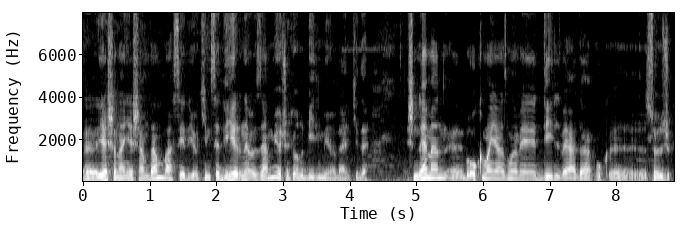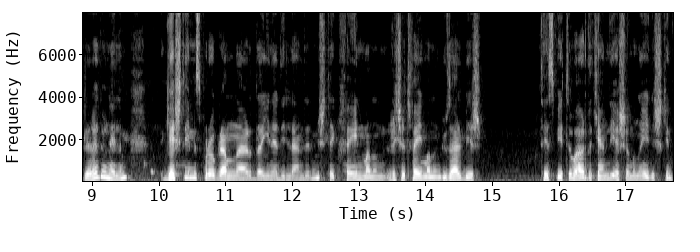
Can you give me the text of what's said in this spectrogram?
e, yaşanan yaşamdan bahsediyor. Kimse diğerine özenmiyor çünkü onu bilmiyor belki de. Şimdi hemen e, bu okuma yazma ve dil veya da e, sözcüklere dönelim. Geçtiğimiz programlarda yine dillendirmiştik. Feynman'ın, Richard Feynman'ın güzel bir tespiti vardı kendi yaşamına ilişkin.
